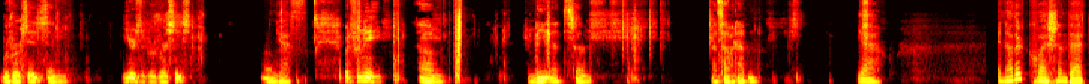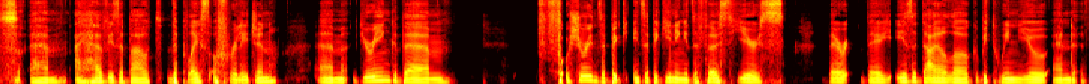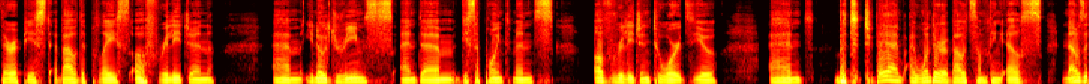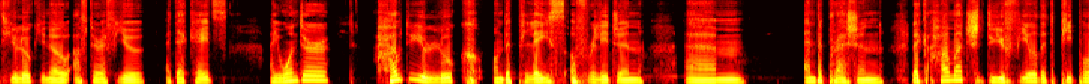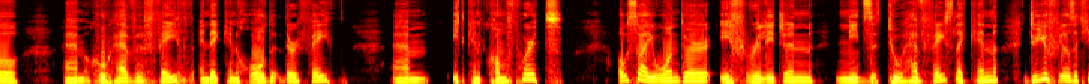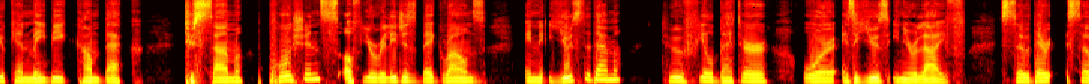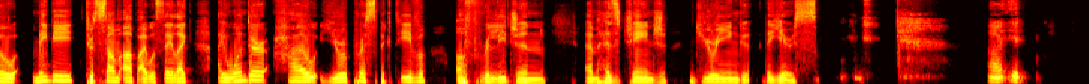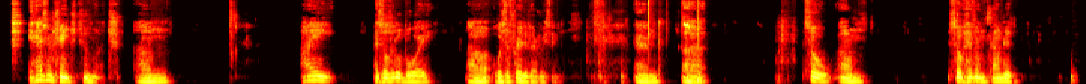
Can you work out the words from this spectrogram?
reverses and years of reverses. Um, yes. But for me, um, for me, that's um, that's how it happened. Yeah. Another question that um, I have is about the place of religion. Um, during the, um, for sure, in the big, in the beginning, in the first years, there there is a dialogue between you and therapist about the place of religion um, you know, dreams and um, disappointments of religion towards you. And but today I, I wonder about something else. Now that you look, you know, after a few uh, decades, I wonder how do you look on the place of religion um, and depression? Like, how much do you feel that people um, who have faith and they can hold their faith um, it can comfort. Also, I wonder if religion needs to have faith. Like, can do you feel that you can maybe come back to some portions of your religious backgrounds and use them to feel better or as a use in your life? So there, so maybe to sum up, I will say like I wonder how your perspective of religion um, has changed during the years? Uh, it it hasn't changed too much. Um, I, as a little boy, uh, was afraid of everything, and uh, so um, so heaven sounded,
